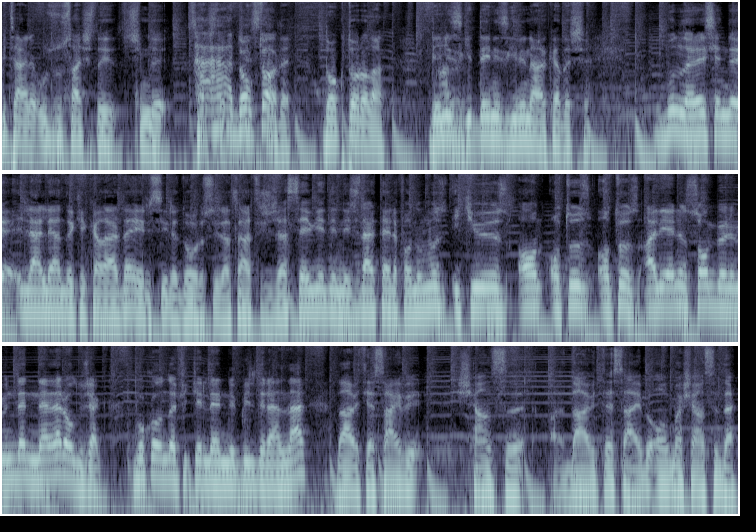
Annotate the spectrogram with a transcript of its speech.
bir tane uzun saçlı şimdi saçları ha, doktor. kesildi. Doktor olan Denizgi, Denizgi'nin arkadaşı. Bunları şimdi ilerleyen dakikalarda eğrisiyle doğrusuyla tartışacağız. Sevgili dinleyiciler telefonumuz 210 30 30. Aliye'nin son bölümünde neler olacak? Bu konuda fikirlerini bildirenler davetiye sahibi şansı davete sahibi olma şansı da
